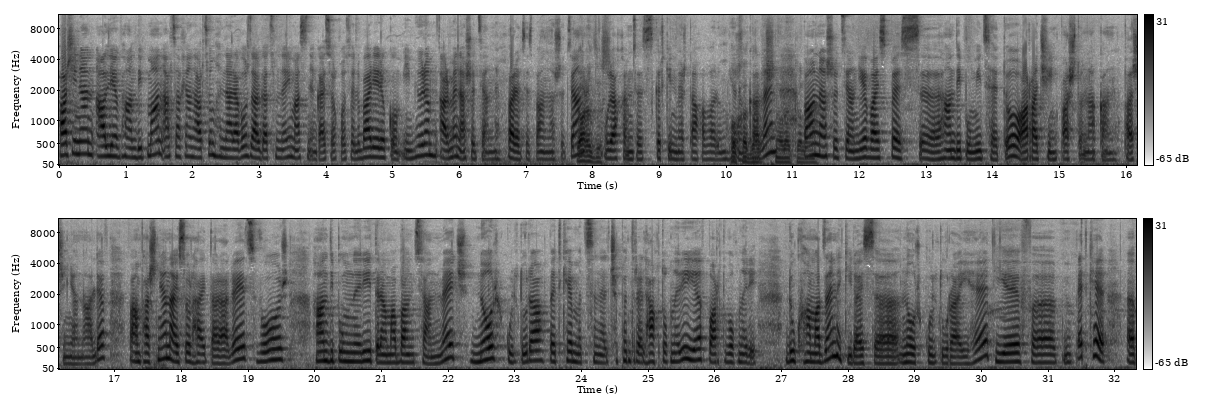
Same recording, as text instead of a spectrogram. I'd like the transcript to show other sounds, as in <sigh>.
Փաշինյան-Ալիև հանդիպման Արցախյան հարցում հնարավոր զարգացումների մասին ենք այսօր խոսելու։ Բարի երեկո, իմ հյուրը Արմեն Աշոտյանն է։ Բարև ձեզ, պարոն Աշոտյան։ Ուրախ եմ ձեզ կրկին մեր տաղավարում հյուրընկալել։ Պարոն Աշոտյան, եւ այսպես հանդիպումից հետո առաջին պաշտոնական Փաշինյան-Ալիև, պարոն Փաշինյանը այսօր հայտարարեց, որ հանդիպումների տրամաբանության մեջ նոր կուլտուրա պետք է մտցնել, չփնտրել հաղթողների եւ պարտվողների։ Դուք համաձայն եք իր այս նոր կուլտուրայի հետ եւ պետք է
